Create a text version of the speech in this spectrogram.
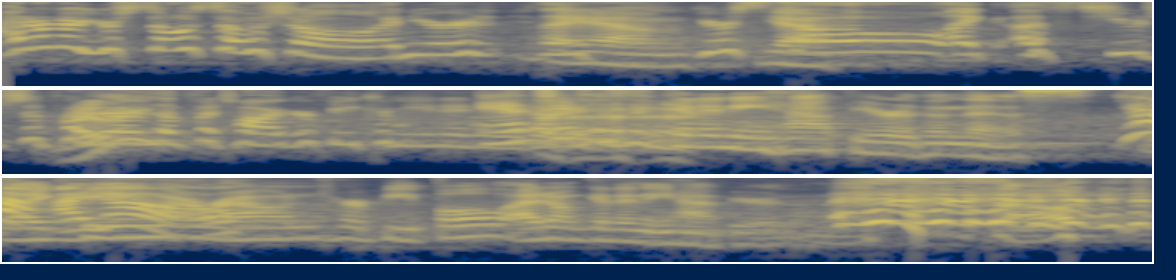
I don't know. You're so social, and you're like am, you're yeah. so like a huge supporter Really? of the photography community. Angie That- doesn't get any happier than this. Yeah, like I being know. around her people, I don't get any happier than this. so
